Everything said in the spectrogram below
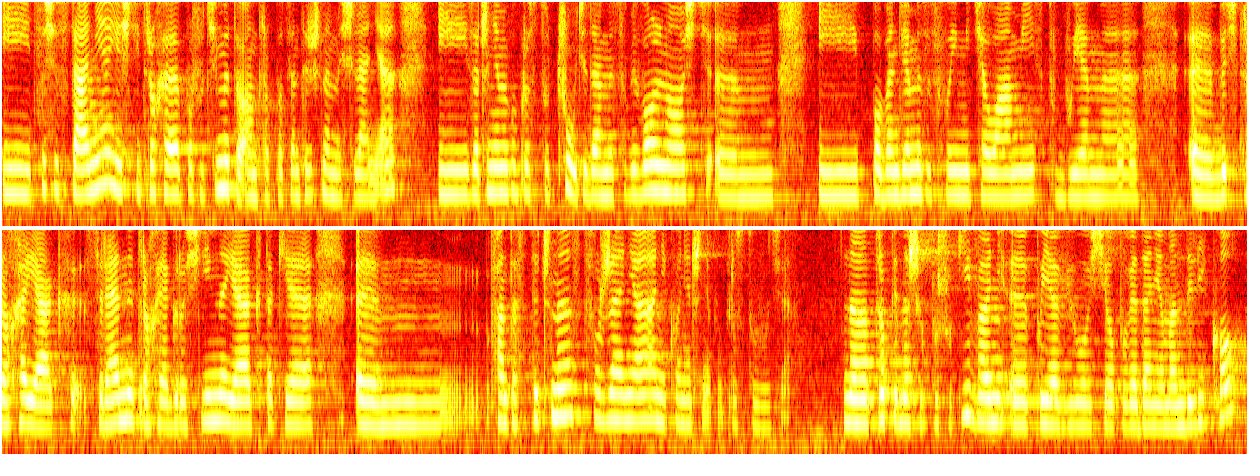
i co się stanie, jeśli trochę porzucimy to antropocentryczne myślenie i zaczniemy po prostu czuć, damy sobie wolność i pobędziemy ze swoimi ciałami, spróbujemy y, być trochę jak syreny, trochę jak rośliny, jak takie ym, fantastyczne stworzenia, niekoniecznie po prostu ludzie. Na tropie naszych poszukiwań e, pojawiło się opowiadanie Mandeliko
